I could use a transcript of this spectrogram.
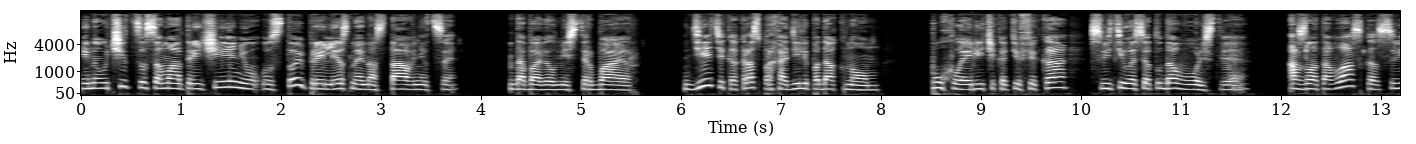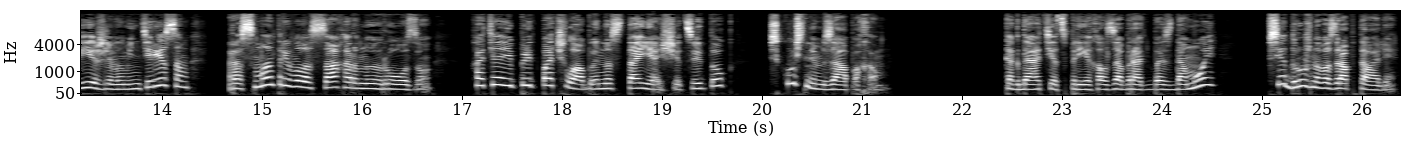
и научиться самоотречению у той прелестной наставницы», — добавил мистер Байер. Дети как раз проходили под окном. Пухлое личико тюфика светилось от удовольствия, а Златовласка с вежливым интересом рассматривала сахарную розу, хотя и предпочла бы настоящий цветок с вкусным запахом. Когда отец приехал забрать Бесс домой, все дружно возроптали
